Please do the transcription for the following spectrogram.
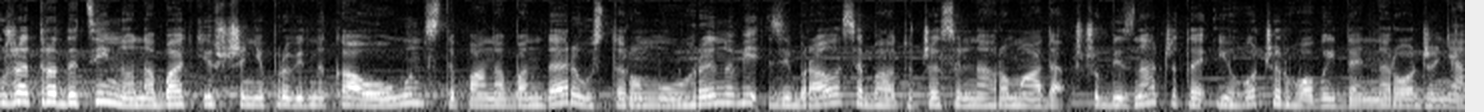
Уже традиційно на батьківщині провідника ОУН Степана Бандери у старому Угринові зібралася багаточисельна громада, щоб відзначити його черговий день народження.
